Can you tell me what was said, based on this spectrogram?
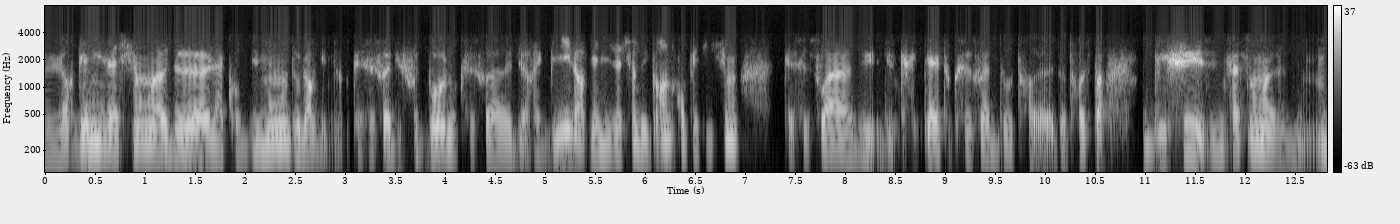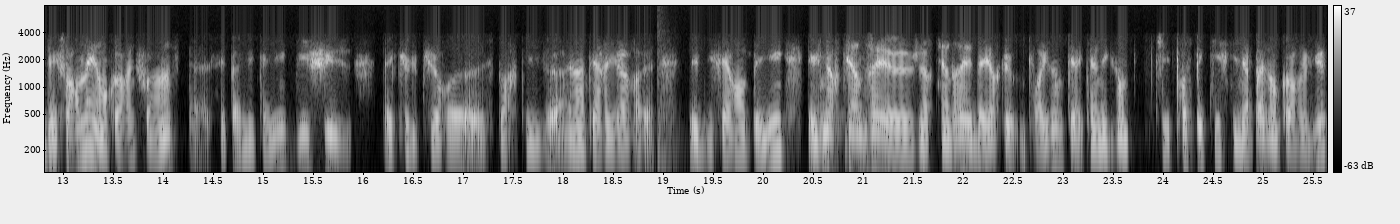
l'organisation euh, de euh, la Coupe du Monde, ou que ce soit du football ou que ce soit du rugby, l'organisation des grandes compétitions, que ce soit du, cricket ou que ce soit d'autres d'autres sports, diffuse d'une façon déformée encore une fois, hein, c'est pas, mécanique, diffuse la culture sportive à l'intérieur des différents pays. Et je ne retiendrai, je ne retiendrai d'ailleurs que, par exemple, qu'un exemple qui est prospectif, qui n'a pas encore eu lieu,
